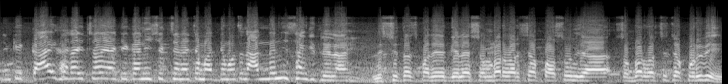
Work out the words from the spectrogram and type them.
नेमकी काय घडायचं या ठिकाणी शिक्षणाच्या माध्यमातून? अण्णांनी सांगितलेलं आहे. निश्चितचपणे गेल्या शंभर वर्षापासून या शंभर वर्षाच्या पूर्वी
